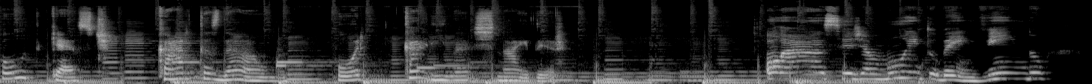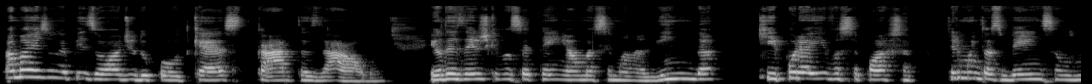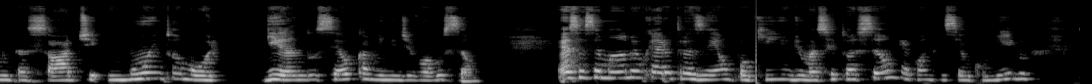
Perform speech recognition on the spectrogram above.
Podcast Cartas da Alma, por Karina Schneider. Olá, seja muito bem-vindo a mais um episódio do podcast Cartas da Alma. Eu desejo que você tenha uma semana linda, que por aí você possa ter muitas bênçãos, muita sorte e muito amor guiando o seu caminho de evolução. Essa semana eu quero trazer um pouquinho de uma situação que aconteceu comigo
